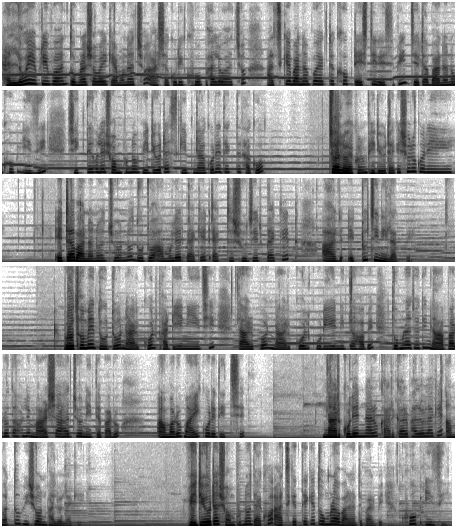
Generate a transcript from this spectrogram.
Hello everyone তোমরা সবাই কেমন আছো? আশা করি খুব ভালো আছো। আজকে বানাবো একটা খুব টেস্টি রেসিপি যেটা বানানো খুব ইজি শিখতে হলে সম্পূর্ণ ভিডিওটা স্কিপ না করে দেখতে থাকো। চলো এখন ভিডিওটাকে শুরু করি। এটা বানানোর জন্য দুটো আমুলের প্যাকেট, একটা সুজির প্যাকেট, আর একটু চিনি লাগবে। প্রথমে দুটো নারকোল ফাটিয়ে নিয়েছি, তারপর নারকোল কুড়িয়ে নিতে হবে। তোমরা যদি না পারো তাহলে মার সাহায্য নিতে পারো। আমারও মাই করে দিচ্ছে। নারকোলের নাড়ু কার কার ভালো লাগে? আমার তো ভীষণ ভালো লাগে। ভিডিওটা সম্পূর্ণ দেখো আজকের থেকে তোমরাও বানাতে পারবে। খুব ইজি.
